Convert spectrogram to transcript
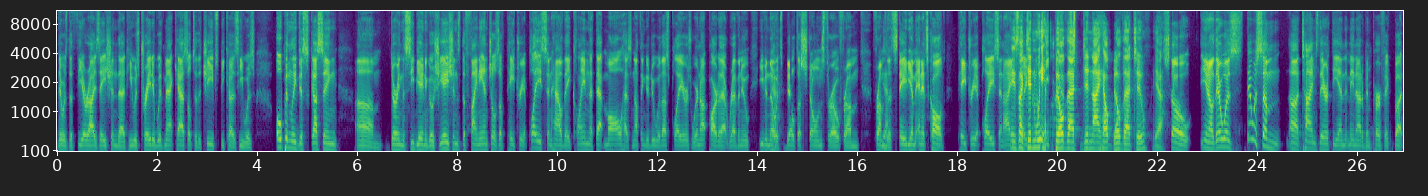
there was the theorization that he was traded with Matt Cassel to the Chiefs because he was openly discussing um, during the CBA negotiations the financials of Patriot Place and how they claim that that mall has nothing to do with us players. We're not part of that revenue, even though Yeah. it's built a stone's throw from from Yeah. the stadium and it's called Patriot Place. And I He's like, didn't we build that? Didn't I help build that too? Yeah. So you know there was there was some uh, times there at the end that may not have been perfect, but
